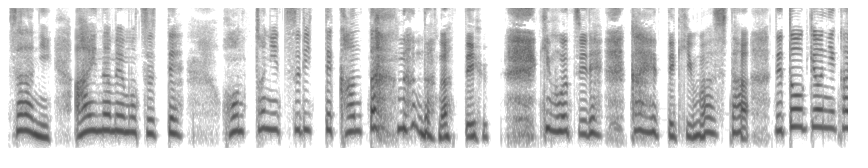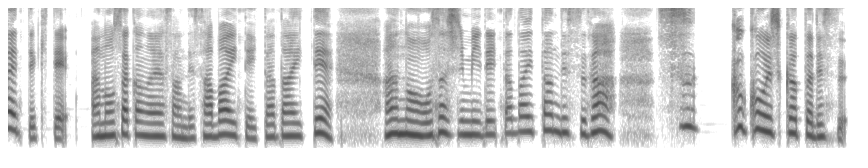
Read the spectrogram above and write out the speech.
さらにアイナメも釣って本当に釣りって簡単なんだなっていう 気持ちで帰ってきました。で東京に帰ってきてあのお魚屋さんでさばいていただいてあのお刺身でいただいたんですがすっごく美味しかったです。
